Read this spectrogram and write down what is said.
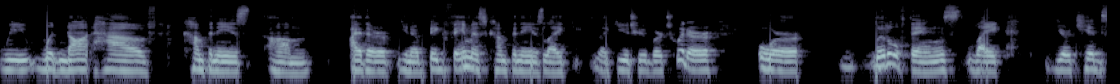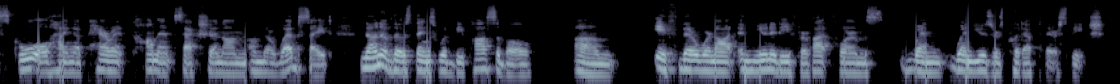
We would not have companies, um, either you know big famous companies like like YouTube or Twitter, or little things like your kid's school having a parent comment section on on their website. None of those things would be possible um, if there were not immunity for platforms when when users put up their speech.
